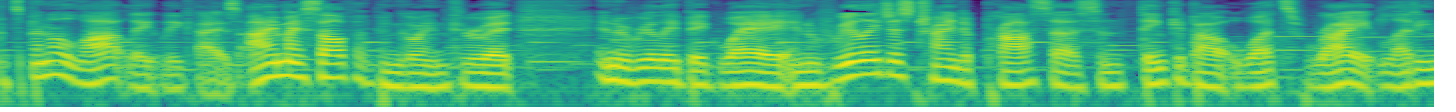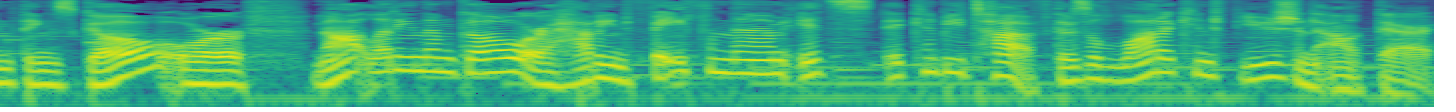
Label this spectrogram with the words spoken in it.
It's been a lot lately, guys. I myself have been going through it in a really big way and really just trying to process and think about what's right, letting things go or not letting them go or having faith in them. It's it can be tough. There's a lot of confusion out there.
